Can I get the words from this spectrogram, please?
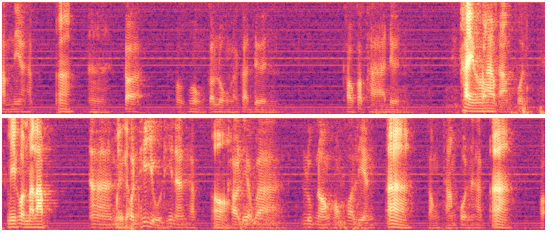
คำเนี้ยครับอ่าอ่าก็ผมก็ลงแล้วก็เดิน เขาก็พาเดินใครสมาองครับ สามคนมีคนมารับ อ่าเหมืมีอนกับ คนที่อยู่ที่นั้นครับ อ๋อ เขาเรียกว่า ลูกน้องของพ่อเลี้ยงอ่าสองสามคนนะครับ อ่า พอ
